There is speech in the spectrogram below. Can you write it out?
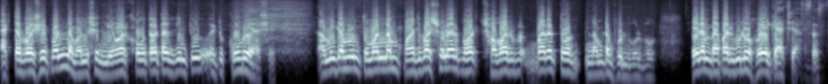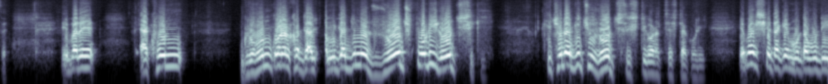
একটা বয়সের পর না মানুষের নেওয়ার ক্ষমতাটা কিন্তু একটু কমে আসে। আমি যেমন তোমার নাম পাঁচবার শোনার পর ছবার বার তোর নামটা ভুল বলব। এরম ব্যাপারগুলো হয়ে গেছে আস্তে আস্তে। এবারে এখন গ্রহণ করার আমি যার জন্য রোজ পড়ি, রোজ শিখি। কিছু না কিছু রোজ সৃষ্টি করার চেষ্টা করি। এবার সেটাকে মোটামুটি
